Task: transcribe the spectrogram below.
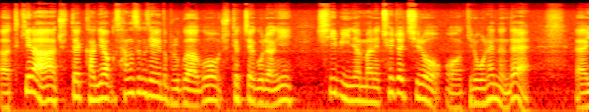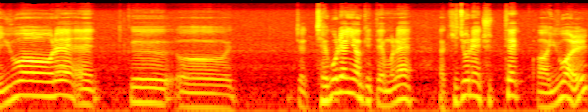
어, 특히나 주택 가격 상승세에도 불구하고 주택 재고량이 12년 만에 최저치로 어, 기록을 했는데 에, 6월에 그 어, 재고량이었기 때문에 기존의 주택 6월 어,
